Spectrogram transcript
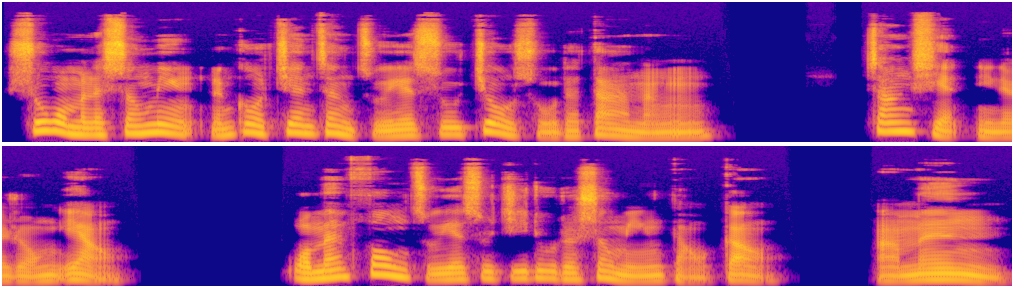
使我们的生命能够见证主耶稣救赎的大能。彰显你的荣耀，我们奉主耶稣基督的圣名祷告，阿门。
